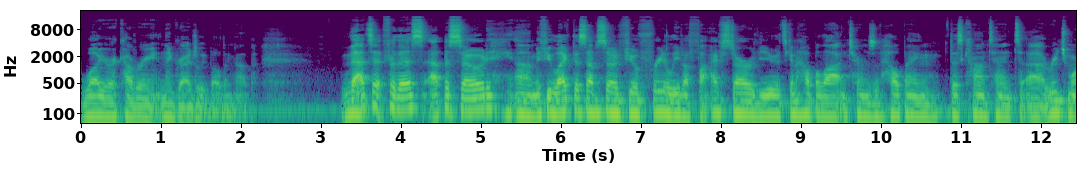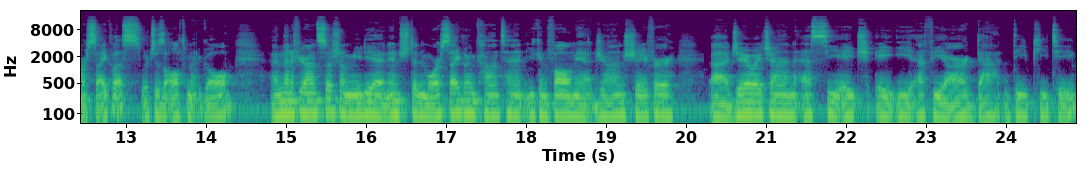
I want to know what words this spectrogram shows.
while you're recovering, and then gradually building up. That's it for this episode. Um, if you like this episode, feel free to leave a five star review. It's going to help a lot in terms of helping this content uh, reach more cyclists, which is the ultimate goal. And then if you're on social media and interested in more cycling content, you can follow me at John Schaefer, uh, J O H N S C H A E F E R dot D P T.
